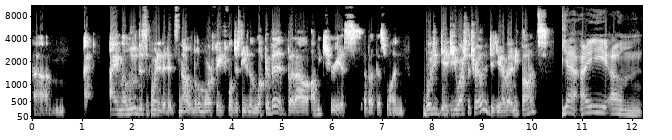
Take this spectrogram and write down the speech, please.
um, I'm a little disappointed that it's not a little more faithful, just even the look of it. But I'll I'll be curious about this one. What did did you watch the trailer? Did you have any thoughts? Yeah, I um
